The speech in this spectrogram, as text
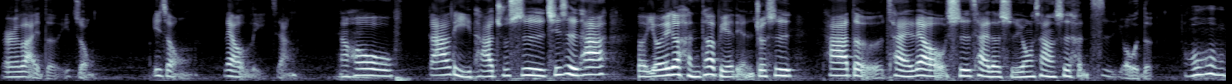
而来的一种一种料理，这样。然后咖喱它就是其实它呃有一个很特别点，就是它的材料食材的使用上是很自由的。哦，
